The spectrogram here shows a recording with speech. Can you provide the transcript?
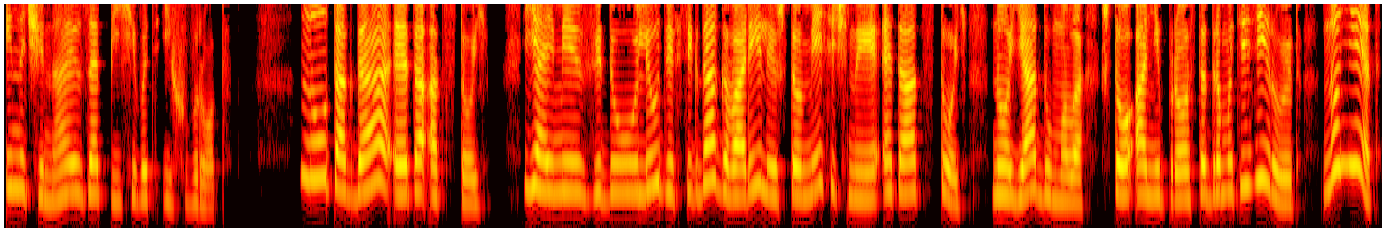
и начинаю запихивать их в рот. «Ну, тогда это отстой. Я имею в виду, люди всегда говорили, что месячные — это отстой, но я думала, что они просто драматизируют. Но нет,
